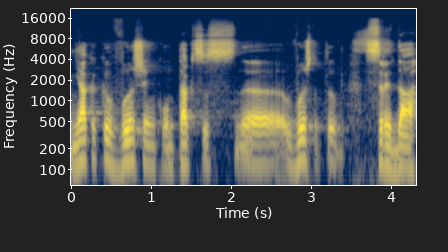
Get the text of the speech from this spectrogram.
някакъв външен контакт с а, външната среда.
